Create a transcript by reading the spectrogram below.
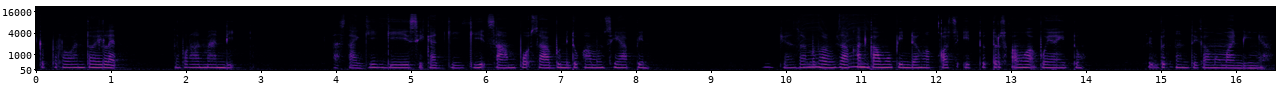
keperluan toilet. Keperluan mandi. Pasta gigi sikat gigi sampo sabun itu kamu siapin. Jangan sampai kalau misalkan kamu pindah ngekos itu terus kamu nggak punya itu. Ribet nanti kamu mandinya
